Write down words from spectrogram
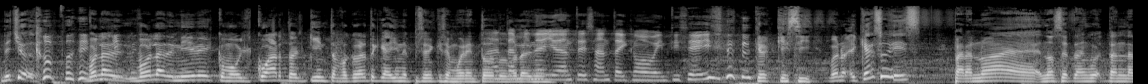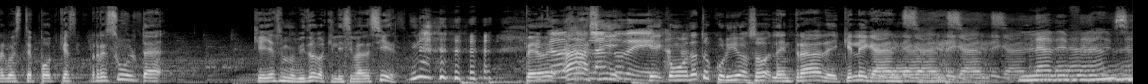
De hecho, de bola, de, nieve. bola de nieve como el cuarto, el quinto. Porque acuérdate que hay un episodio en que se mueren todos Ah, los bolas de nieve. ayudante de Santa hay como 26. Creo que sí. Bueno, el caso es, para no, eh, no ser tan, tan largo este podcast, resulta que ya se me olvidó lo que les iba a decir. Pero, ah, sí, de- que como dato curioso, la entrada de qué elegancia La de Francia.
